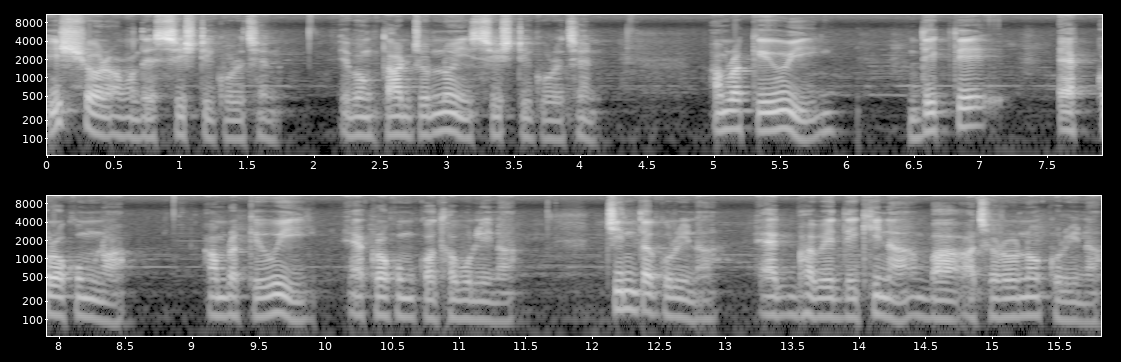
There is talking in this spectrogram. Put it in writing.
ঈশ্বর আমাদের সৃষ্টি করেছেন এবং তার জন্যই সৃষ্টি করেছেন। আমরা কেউই দেখতে একরকম না। আমরা কেউই একরকম কথা বলি না, চিন্তা করি না, একভাবে দেখি না বা আচরণও করি না।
